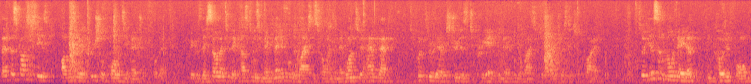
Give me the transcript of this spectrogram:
That viscosity is obviously a crucial quality metric for them because they sell that to their customers who make medical devices from it and they want to have that to put through their extruders to create the medical device with the characteristics required. So here's some raw data in coded form.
